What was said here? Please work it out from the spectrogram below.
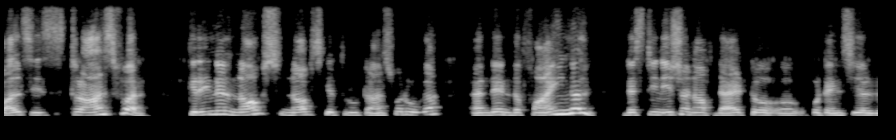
pulse is transfer cranial knobs knobs ke through transfer hoga and then the final destination of that uh, uh potential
